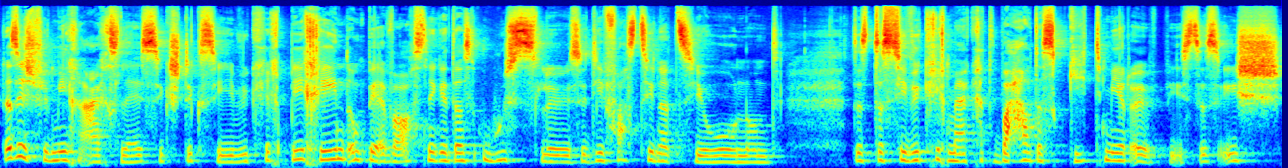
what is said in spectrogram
das ist für mich eigentlich das lässigste gewesen, wirklich bei Kind und bei Erwachsenen das auszulösen, die Faszination und dass, dass sie wirklich merken, wow, das gibt mir etwas. Das ist,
